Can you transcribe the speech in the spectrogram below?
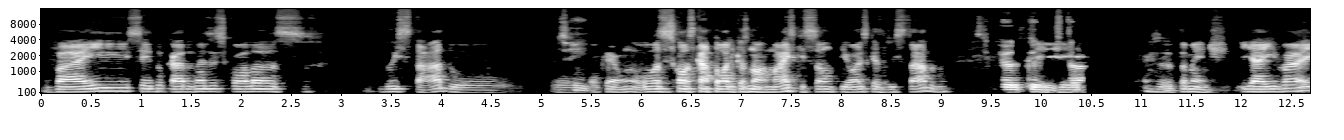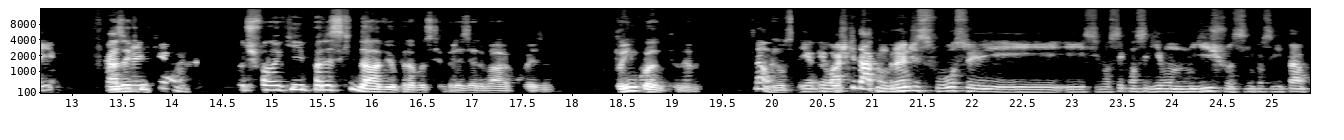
vai ser educado nas escolas do Estado, ou, qualquer um, ou as escolas católicas normais, que são piores que as do Estado, né? piores que a gente E- tá. Exatamente. E aí vai ficar Mas do aqui- jeito que é, né? Vou te falar que parece que dá, viu, para você preservar a coisa. Por enquanto, né? Não, Eu eu, acho que dá, com grande esforço, e, e- e se você conseguir um nicho, assim, conseguir tá,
